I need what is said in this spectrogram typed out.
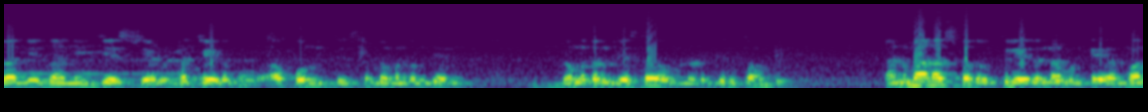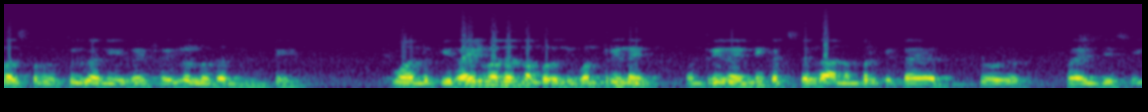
దాన్ని దాన్ని ఇది చేయడం టచ్ చేయడము ఆ ఫోన్ తీసుకుని దొంగతనం చేయడం దొంగతనం చేస్తూ ఉండడం జరుగుతూ ఉంది. అనుమానాస్పద వ్యక్తులు ఏదైనా ఉంటే అనుమానాస్పద వ్యక్తులు కానీ రైల్ ట్రైన్లలో దాన్ని ఉంటే వాళ్ళకి రైల్ మద్దతు నంబర్ ఉంది one three nine. One three నైన్ని ఖచ్చితంగా ఆ నంబర్కి ట్రయల్ చేసి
